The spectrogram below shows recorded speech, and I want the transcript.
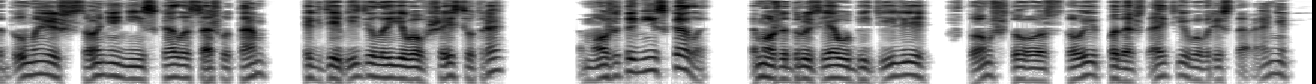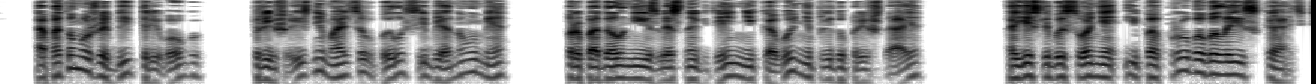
Думаешь, Соня не искала Сашу там, где видела его в шесть утра? Может, и не искала. Может, друзья убедили том, что стоит подождать его в ресторане, а потом уже бить тревогу. При жизни Мальцев был себе на уме, пропадал неизвестно где, никого не предупреждая. А если бы Соня и попробовала искать,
